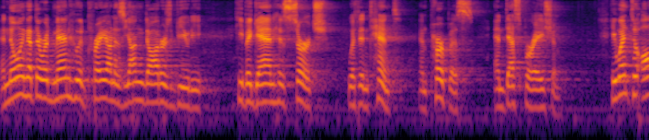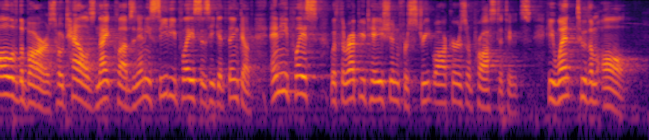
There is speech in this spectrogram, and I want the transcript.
And knowing that there were men who would prey on his young daughter's beauty, he began his search with intent and purpose and desperation. He went to all of the bars, hotels, nightclubs, and any seedy places he could think of, any place with the reputation for streetwalkers or prostitutes. He went to them all.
